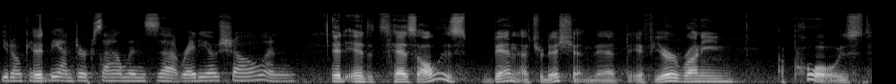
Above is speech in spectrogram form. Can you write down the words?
you don't get to be on Dirk Seilman's uh, radio show and, It, it has always been a tradition that if you're running opposed,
